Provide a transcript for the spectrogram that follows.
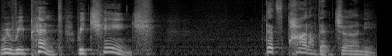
we repent, we change. That's part of that journey.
